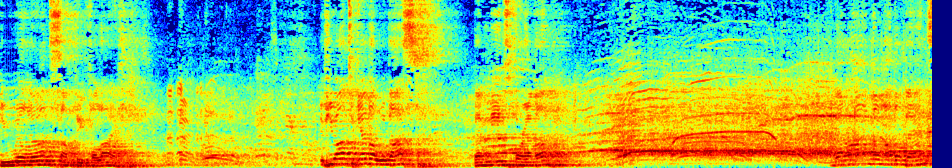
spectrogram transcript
You will learn something for life. If you are together with us, that means forever. There are no other bands.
